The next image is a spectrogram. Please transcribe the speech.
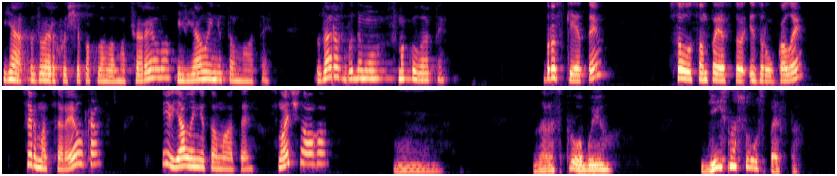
Я зверху ще поклала моцарелу і в'ялені томати. Зараз будемо смакувати. Брускети соусом песто із руколи, сир моцарелка і в'ялені томати. Смачного! М. Зараз спробую. Дійсно соус песто.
